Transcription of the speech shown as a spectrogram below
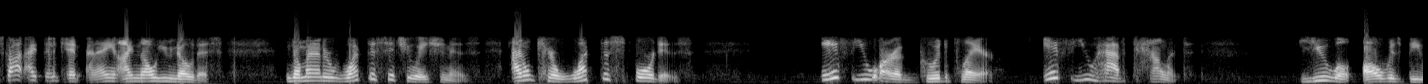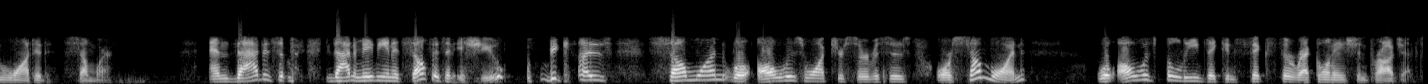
Scott. I think, and I, I know you know this. No matter what the situation is, I don't care what the sport is. If you are a good player, if you have talent, you will always be wanted somewhere, and that is that maybe in itself is an issue because someone will always want your services or someone will always believe they can fix the reclamation project.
